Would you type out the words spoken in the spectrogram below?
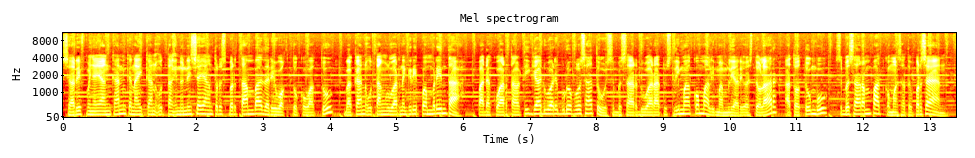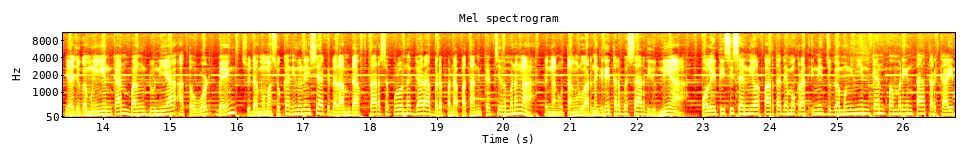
Syarif menyayangkan kenaikan utang Indonesia yang terus bertambah dari waktu ke waktu, bahkan utang luar negeri pemerintah pada kuartal 3 2021 sebesar 205,5 miliar US dollar atau tumbuh sebesar 4,1 persen. Ia juga menginginkan Bank Dunia atau World Bank sudah memasukkan Indonesia ke dalam daftar 10 negara berpendapatan kecil menengah dengan utang luar negeri terbesar di dunia. Politisi senior Partai Demokrat ini juga menginginkan pemerintah terkait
